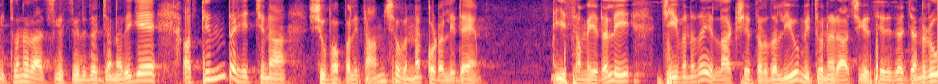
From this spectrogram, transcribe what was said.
ಮಿಥುನ ರಾಶಿಗೆ ಸೇರಿದ ಜನರಿಗೆ ಅತ್ಯಂತ ಹೆಚ್ಚಿನ ಶುಭ ಫಲಿತಾಂಶವನ್ನು ಕೊಡಲಿದೆ. ಈ ಸಮಯದಲ್ಲಿ ಜೀವನದ ಎಲ್ಲ ಕ್ಷೇತ್ರದಲ್ಲಿಯೂ ಮಿಥುನ ರಾಶಿಗೆ ಸೇರಿದ ಜನರು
